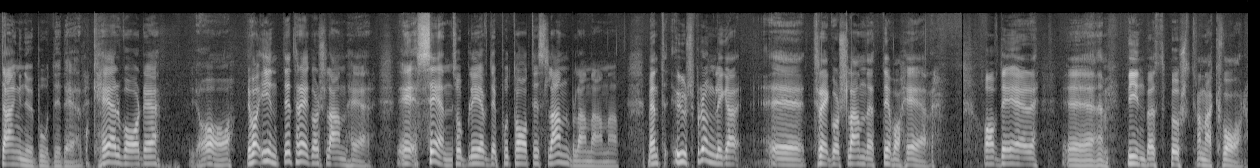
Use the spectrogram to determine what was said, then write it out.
Dagny bodde där. Och här var det, ja, det var inte trädgårdsland här. Eh, sen så blev det potatisland bland annat. Men ursprungliga eh, trädgårdslandet det var här. Av det är eh, vinbärsbuskarna kvar.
